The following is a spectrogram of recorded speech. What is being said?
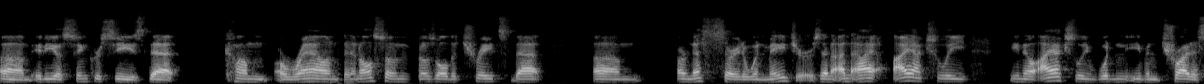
um, idiosyncrasies that come around and also knows all the traits that um, are necessary to win majors. And, and I, I actually, you know, I actually wouldn't even try to,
